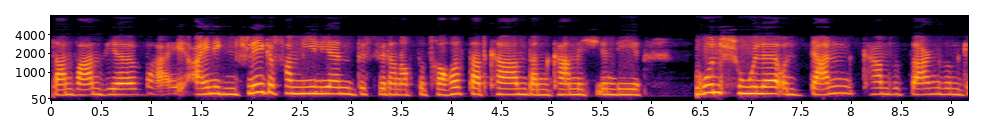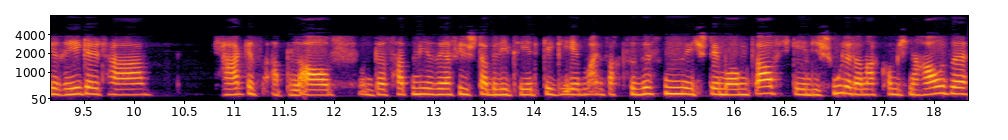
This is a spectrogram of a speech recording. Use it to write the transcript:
Dann waren wir bei einigen Pflegefamilien, bis wir dann auch zu Frau Hostad kamen. Dann kam ich in die Grundschule und dann kam sozusagen so ein geregelter Tagesablauf. Und das hat mir sehr viel Stabilität gegeben, einfach zu wissen, ich stehe morgens auf, ich gehe in die Schule, danach komme ich nach Hause,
